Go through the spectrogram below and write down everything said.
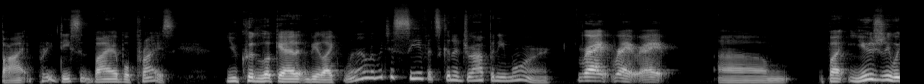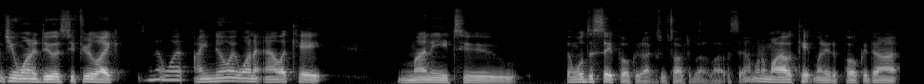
buy pretty decent buyable price. You could look at it and be like, well, let me just see if it's going to drop anymore. Right, right, right. Um, but usually, what you want to do is if you're like, you know what, I know I want to allocate money to, and we'll just say Polkadot because we've talked about it a lot. Let's say I want to allocate money to Polkadot.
